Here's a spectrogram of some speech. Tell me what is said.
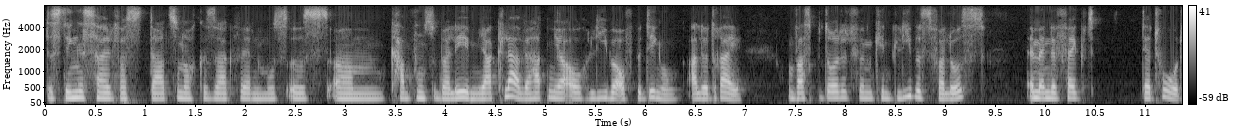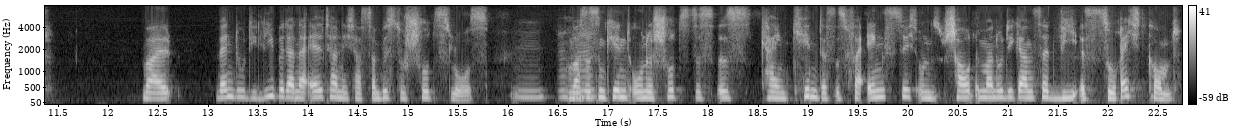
Das Ding ist halt, was dazu noch gesagt werden muss, ist ähm, Kampf ums Überleben. Ja klar, wir hatten ja auch Liebe auf Bedingung, alle drei. Und was bedeutet für ein Kind Liebesverlust? Im Endeffekt der Tod. Weil wenn du die Liebe deiner Eltern nicht hast, dann bist du schutzlos. Und was ist ein Kind ohne Schutz? Das ist kein Kind, das ist verängstigt und schaut immer nur die ganze Zeit, wie es zurechtkommt.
